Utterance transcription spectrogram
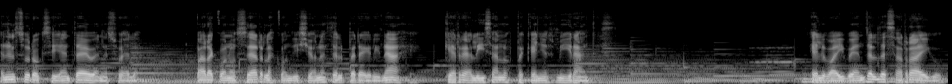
en el suroccidente de Venezuela, para conocer las condiciones del peregrinaje que realizan los pequeños migrantes. El vaivén del desarraigo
